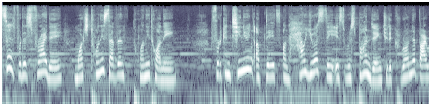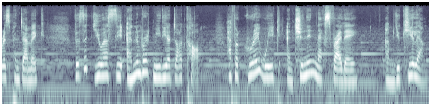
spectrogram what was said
That's it for this Friday, March 27th, 2020. For continuing updates on how USC is responding to the coronavirus pandemic, visit uscannenbergmedia.com. Have a great week and tune in next Friday. I'm Yuki Liang.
